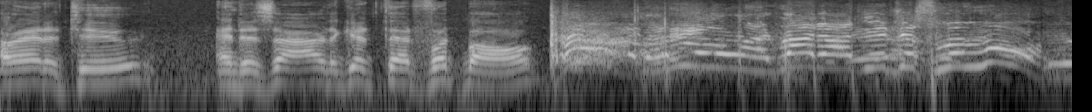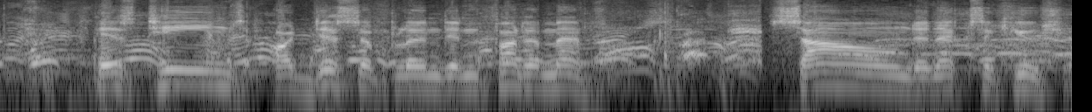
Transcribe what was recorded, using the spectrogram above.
our attitude and desire to get that football. Right idea, just a little more. His teams are disciplined in fundamentals, sound in execution.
